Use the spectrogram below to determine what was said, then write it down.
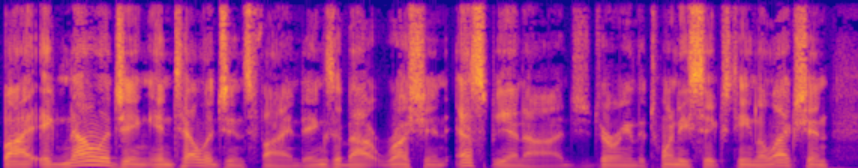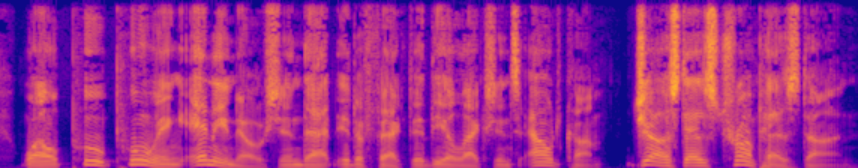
by acknowledging intelligence findings about Russian espionage during the 2016 election while poo pooing any notion that it affected the election's outcome, just as Trump has done.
